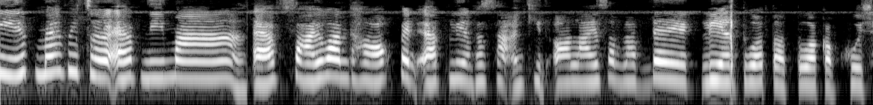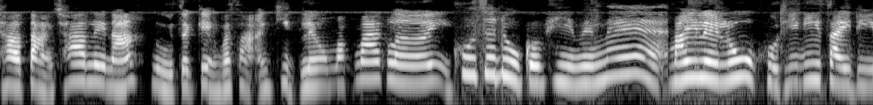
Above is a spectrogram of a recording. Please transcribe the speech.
กุ๊บกิ๊บแม่ไปเจอแอปนี้มา แอป Five One Talk เป็นแอปเรียนภาษาอังกฤษออนไลน์สำหรับเด็ก เรียนตัวต่อตัวกับครูชาวต่างชาติเลยนะ หนูจะเก่งภาษาอังกฤษเร็วมาก ๆ เลย ครูจะดุกว่าผีไหมแม่ ไม่เลยลูก ครูที่นี่ใจดี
